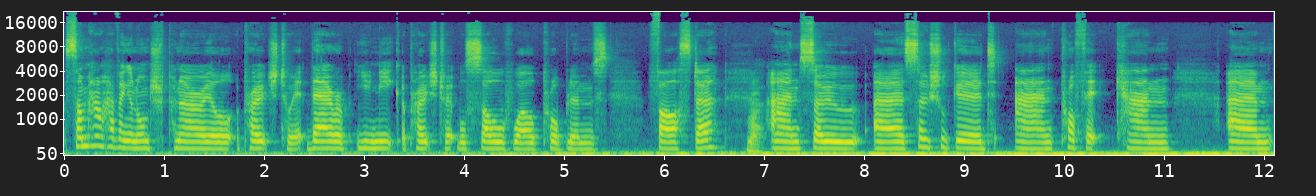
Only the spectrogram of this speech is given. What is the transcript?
somehow having an entrepreneurial approach to it, their unique approach to it, will solve world problems faster. Right. And so, uh, social good and profit can um,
